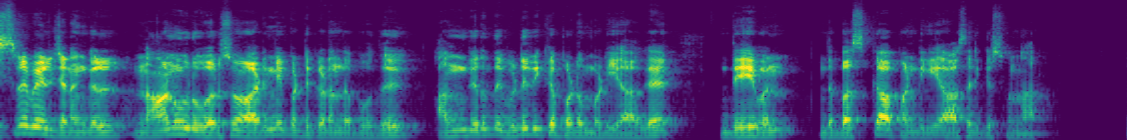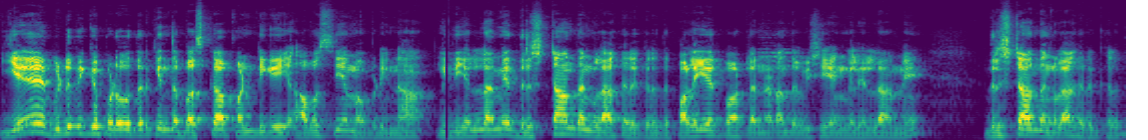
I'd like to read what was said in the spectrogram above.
இஸ்ரவேல் ஜனங்கள் நானூறு வருஷம் அடிமைப்பட்டு கிடந்தபோது அங்கிருந்து விடுவிக்கப்படும்படியாக தேவன் இந்த பஸ்கா பண்டிகையை ஆசரிக்க சொன்னார். ஏன் விடுவிக்கப்படுவதற்கு இந்த பஸ்கா பண்டிகை அவசியம் அப்படின்னா இது எல்லாமே திருஷ்டாந்தங்களாக இருக்கிறது. பழைய ஏற்பாட்டில் நடந்த விஷயங்கள் எல்லாமே திருஷ்டாந்தங்களாக இருக்கிறது.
